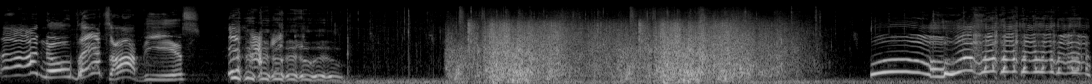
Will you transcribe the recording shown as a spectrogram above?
Ah, I know, that's obvious. Oh,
